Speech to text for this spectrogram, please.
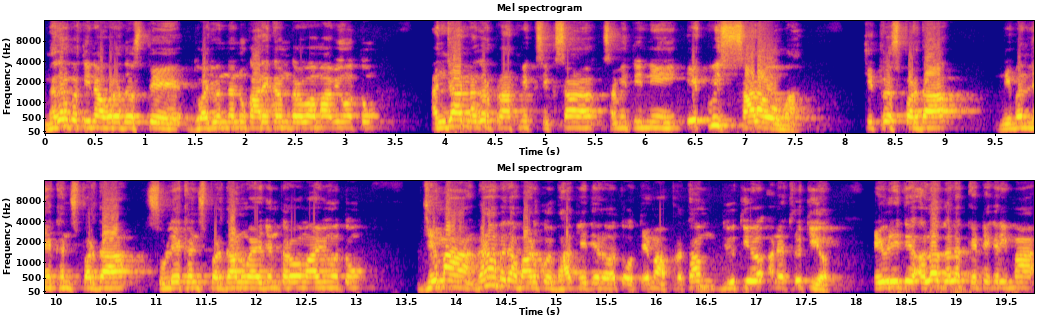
નગરપતિના વરદ હસ્તે ધ્વજવંદનનું કાર્યક્રમ કરવામાં આવ્યું હતું. અંજાર નગર પ્રાથમિક શિક્ષણ સમિતિની એકવીસ શાળાઓમાં ચિત્ર સ્પર્ધા, નિબંધ લેખન સ્પર્ધા, સુલેખન સ્પર્ધાનું આયોજન કરવામાં આવ્યું હતું. જેમાં ઘણા બધા બાળકોએ ભાગ લીધેલો હતો. તેમાં પ્રથમ, દ્વિતીય અને તૃતીય એવી રીતે અલગ અલગ કેટેગરીમાં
